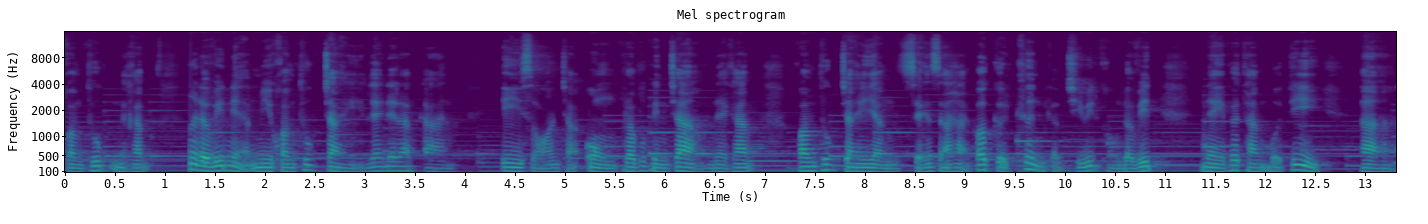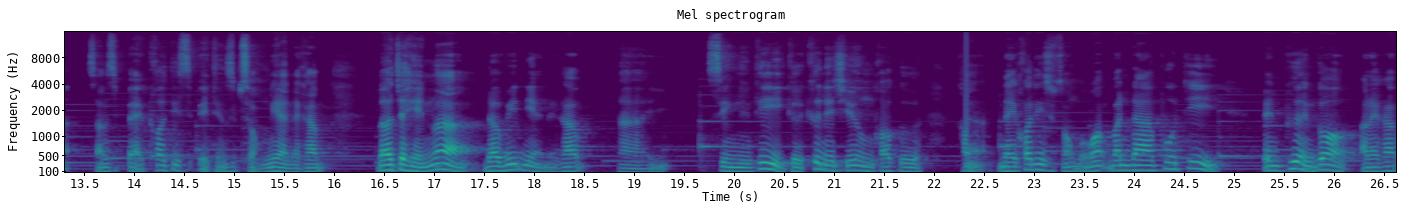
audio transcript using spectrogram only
ความทุกข์นะครับ เมื่อดาวิดเนี่ยมีความทุกข์ใจและได้รับการตีสอนจากองค์พระผู้เป็นเจ้านะครับ ความทุกข์ใจอย่างแสนสาหัสก็เกิดขึ้นกับชีวิตของดาวิดในพระธรรมบทที่ 38 ข้อที่ 11ถึง12 เนี่ยนะครับ เราจะเห็นว่าดาวิดเนี่ยนะครับสิ่งหนึ่งที่เกิดขึ้นในชีวิตของเขาคือในข้อที่ 12 บอกว่าบรรดาผู้ที่เป็นเพื่อนก็อะไรครับ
